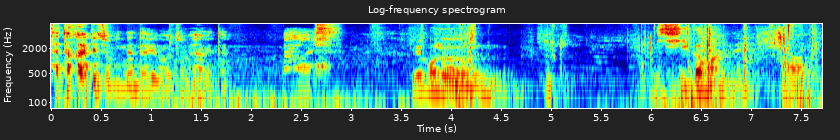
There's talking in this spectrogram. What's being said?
세탁할 게 좀 있는데 이거 좀 해야겠다. 나이스. 일본은 이렇게 키가 많네. 아.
